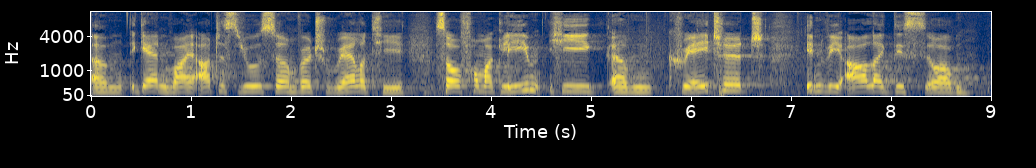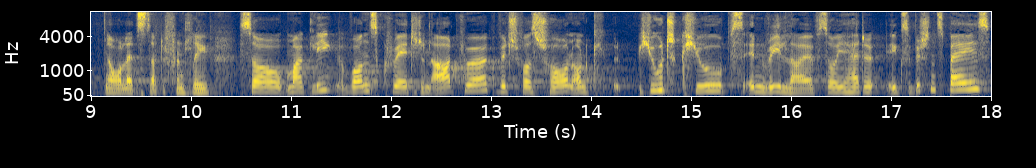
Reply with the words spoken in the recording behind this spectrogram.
Um, again, why artists use um, virtual reality. So for Lee, he um, created in VR like this. Um, no, let's start differently. So Marc Lee once created an artwork which was shown on huge cubes in real life. So he had an exhibition space,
